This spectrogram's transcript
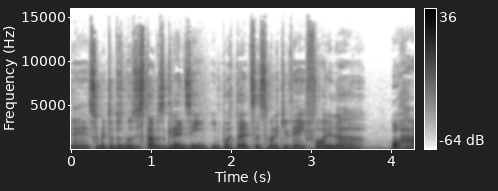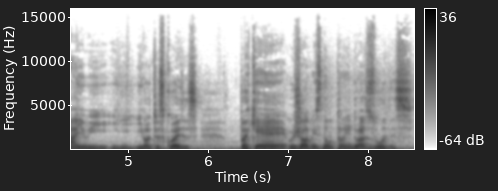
é, sobretudo nos estados grandes e importantes na semana que vem, Flórida, Ohio e, e, e outras coisas, porque os jovens não estão indo às urnas.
